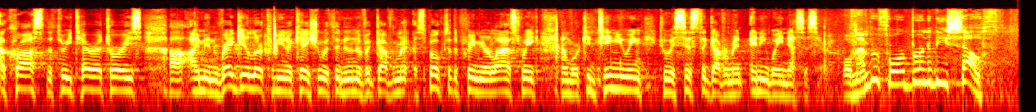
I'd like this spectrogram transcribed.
across the three territories. Uh, I'm in regular communication with the Nunavut government. I spoke to the Premier last week, and we're continuing to assist the government any way necessary. Well, member for Burnaby South.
